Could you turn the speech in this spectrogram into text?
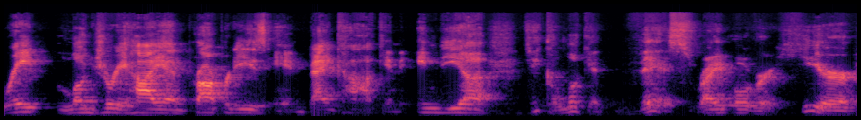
great luxury high-end properties in Bangkok and India. Take a look at this right over here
